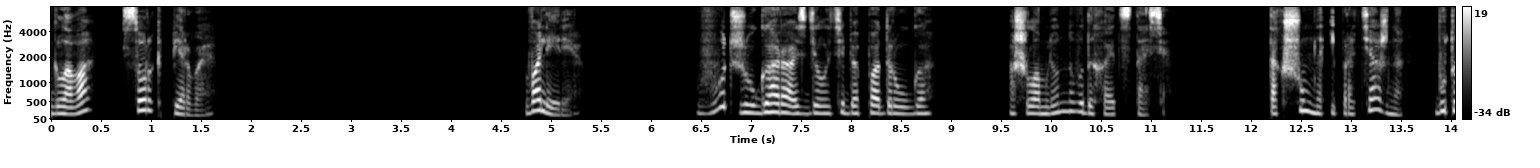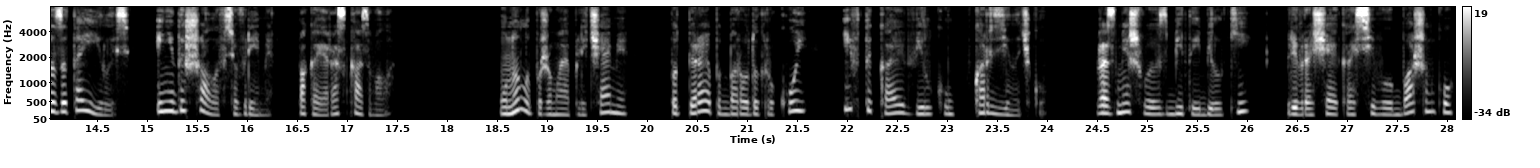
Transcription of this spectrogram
Глава 41. Валерия. «Вот же угораздила тебя подруга!» — ошеломленно выдыхает Стася. Так шумно и протяжно, будто затаилась и не дышала все время, пока я рассказывала. Уныло пожимая плечами, подпирая подбородок рукой и втыкая вилку в корзиночку, размешивая взбитые белки, превращая красивую башенку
